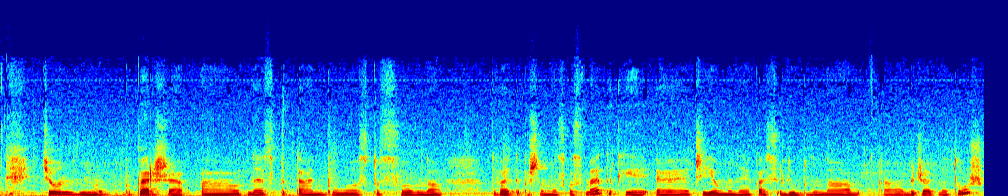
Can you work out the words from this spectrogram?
чого не зніму. По-перше, одне з питань було стосовно, давайте почнемо з косметики, е, чи є в мене якась улюблена е, бюджетна туш.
